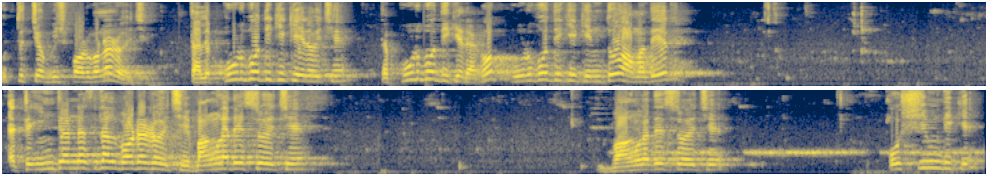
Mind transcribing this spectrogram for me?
উত্তর চব্বিশ পরগনা রয়েছে। তাহলে পূর্ব দিকে কে রয়েছে? তা পূর্ব দিকে দেখো, পূর্ব দিকে কিন্তু আমাদের একটা ইন্টারন্যাশনাল বর্ডার রয়েছে, বাংলাদেশ রয়েছে। বাংলাদেশ রয়েছে। পশ্চিম দিকে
